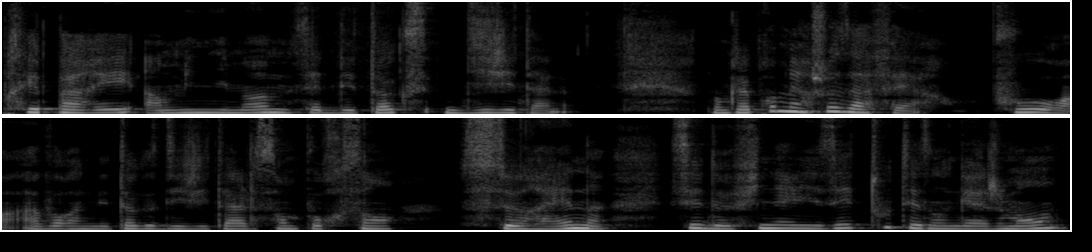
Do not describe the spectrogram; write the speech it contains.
préparer un minimum cette détox digitale. Donc la première chose à faire pour avoir une détox digitale 100% sereine, c'est de finaliser tous tes engagements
